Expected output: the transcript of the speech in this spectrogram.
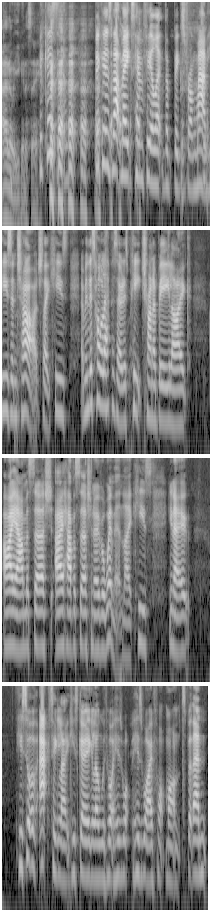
I know what you're gonna say. because because that makes him feel like the big strong man. He's in charge. Like he's. I mean, this whole episode is Pete trying to be like, I am assertion. I have assertion over women. Like he's, you know, he's sort of acting like he's going along with what his his wife wa- wants, but then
